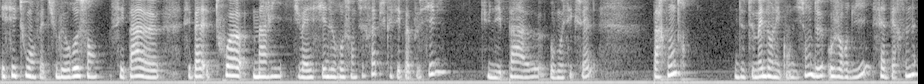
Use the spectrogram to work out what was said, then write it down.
et c'est tout en fait, tu le ressens. C'est pas, euh, c'est pas toi Marie tu vas essayer de ressentir ça puisque c'est pas possible tu n'es pas euh, homosexuel. Par contre, de te mettre dans les conditions de aujourd'hui, cette personne,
